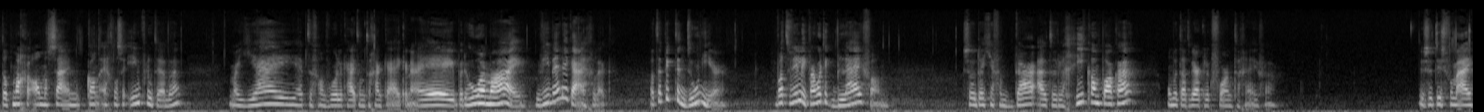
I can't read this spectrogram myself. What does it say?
dat mag er allemaal zijn. kan echt wel zijn invloed hebben. Maar jij hebt de verantwoordelijkheid om te gaan kijken naar: hé, hey, but who am I? Wie ben ik eigenlijk? Wat heb ik te doen hier? Wat wil ik? Waar word ik blij van? Zodat je van daaruit de regie kan pakken om het daadwerkelijk vorm te geven. Dus het is voor mij,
